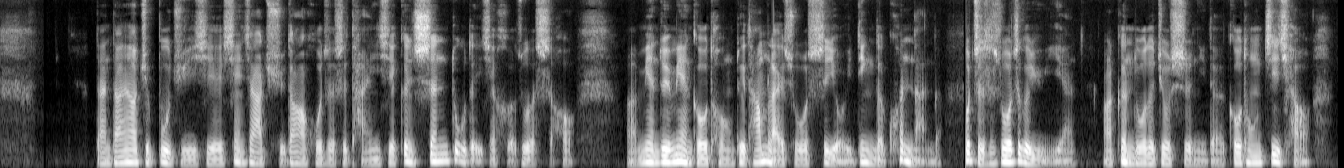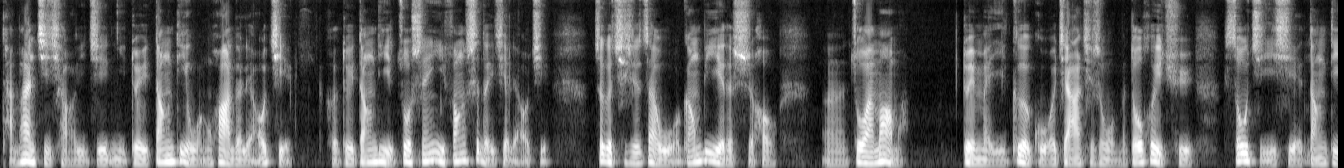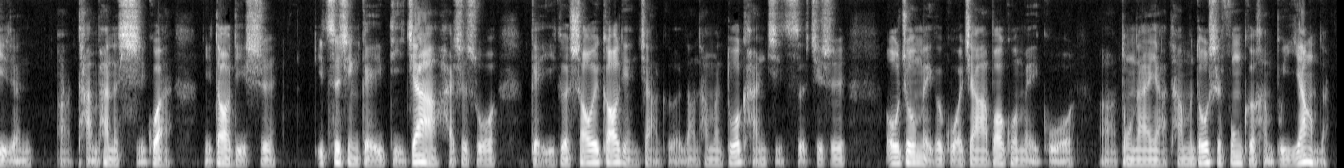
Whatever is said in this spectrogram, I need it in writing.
但当要去布局一些线下渠道，或者是谈一些更深度的一些合作的时候，啊面对面沟通对他们来说是有一定的困难的，不只是说这个语言。而更多的就是你的沟通技巧、谈判技巧，以及你对当地文化的了解和对当地做生意方式的一些了解。这个其实在我刚毕业的时候，嗯，做外贸嘛，对每一个国家，其实我们都会去搜集一些当地人啊谈判的习惯。你到底是一次性给底价，还是说给一个稍微高点价格，让他们多砍几次？其实欧洲每个国家，包括美国啊、东南亚，他们都是风格很不一样的。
